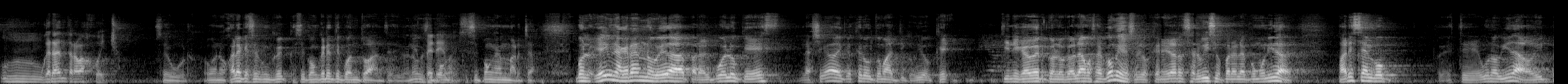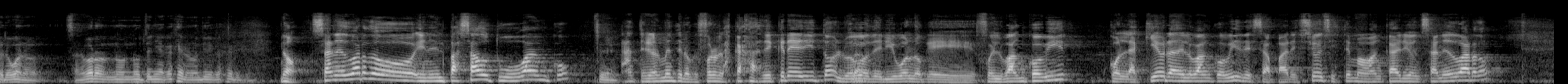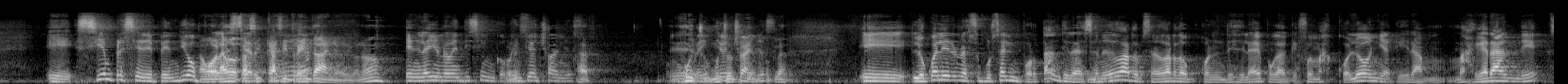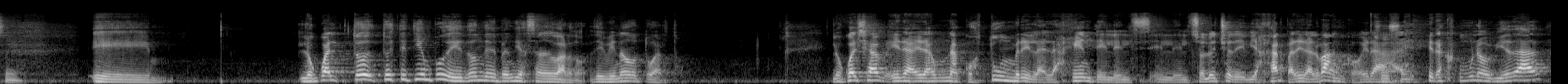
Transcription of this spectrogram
un gran trabajo hecho. Seguro. Bueno, ojalá que se, concrete cuanto antes, digo, ¿no? que, se ponga, en marcha. Bueno, y hay una gran novedad para el pueblo que es la llegada del cajero automático, digo, que tiene que ver con lo que hablamos al comienzo, generar servicios para la comunidad. Parece algo este, una obviedad hoy, pero bueno, San Eduardo no, tenía cajero, no tiene cajero. No, San Eduardo en el pasado tuvo banco, anteriormente lo que fueron las cajas de crédito, luego derivó en lo que fue el Banco BID, con la quiebra del Banco BID desapareció el sistema bancario en San Eduardo, eh, siempre se dependió por la cercanía. Casi, 30 años, digo, ¿no? En el año 95, 28 años. Claro. Eh, mucho, mucho tiempo, años. claro. Eh, lo cual era una sucursal importante, la de San Eduardo, San Eduardo desde la época que fue más colonia, que era más grande. Eh, lo cual, todo, este tiempo, ¿de dónde dependía San Eduardo? De Venado Tuerto. Lo cual ya era, era una costumbre, la, gente, el, solo hecho de viajar para ir al banco, era, era como una obviedad.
